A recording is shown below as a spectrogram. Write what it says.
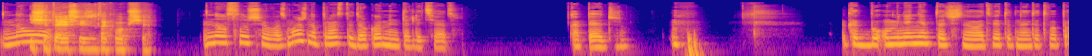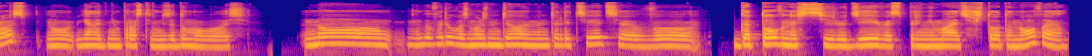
Ну, И считаешь ли так вообще? ну, слушай, возможно, просто другой менталитет. Опять же. Как бы у меня нет точного ответа на этот вопрос. Ну, я над ним просто не задумывалась. Но, говорю, возможно, дело в менталитете, в готовности людей воспринимать что-то новое,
